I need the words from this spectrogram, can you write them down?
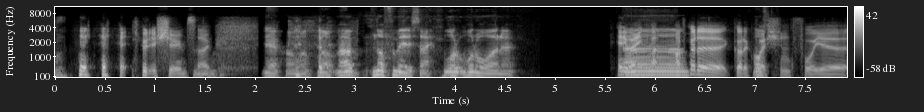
you would assume so. Mm. Yeah, oh well, not, not, not for me to say. What, what do I know? Anyway, Um, I've got a got a I'll- question for you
